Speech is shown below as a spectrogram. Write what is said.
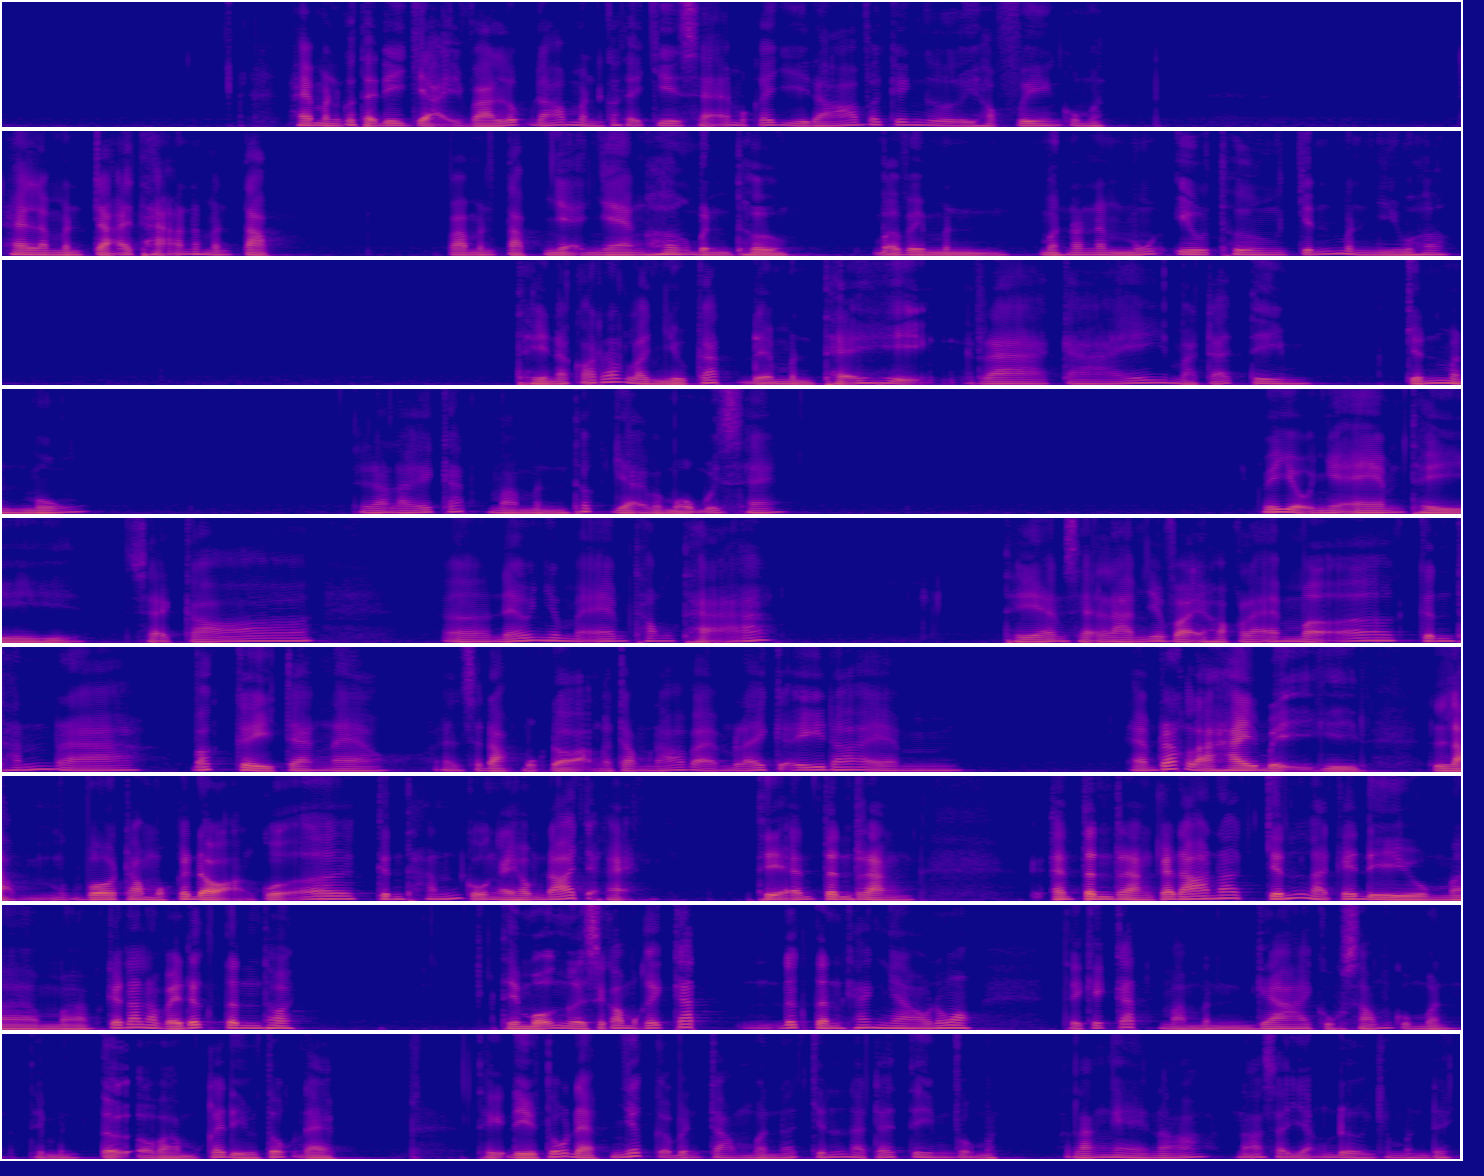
Hay mình có thể đi dạy và lúc đó mình có thể chia sẻ một cái gì đó với cái người học viên của mình. Hay là mình trải thảo để mình tập và mình tập nhẹ nhàng hơn bình thường. Bởi vì mình mình nên mình muốn yêu thương chính mình nhiều hơn thì nó có rất là nhiều cách để mình thể hiện ra cái mà trái tim chính mình muốn. Thì đó là cái cách mà mình thức dậy vào mỗi buổi sáng. Ví dụ như em thì sẽ có uh, nếu như mà em thông thả thì em sẽ làm như vậy hoặc là em mở kinh thánh ra bất kỳ trang nào em sẽ đọc một đoạn ở trong đó và em lấy cái ý đó em em rất là hay bị lậm vô trong một cái đoạn của kinh thánh của ngày hôm đó chẳng hạn thì em tin rằng, em tin rằng cái đó nó chính là cái điều mà mà cái đó là về đức tin thôi. Thì mỗi người sẽ có một cái cách đức tin khác nhau, đúng không? Thì cái cách mà mình gai cuộc sống của mình thì mình tựa vào một cái điều tốt đẹp. Thì điều tốt đẹp nhất ở bên trong mình nó chính là trái tim của mình. Lắng nghe nó nó sẽ dẫn đường cho mình đi.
